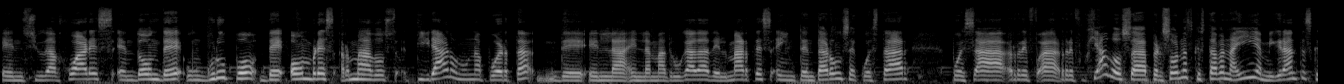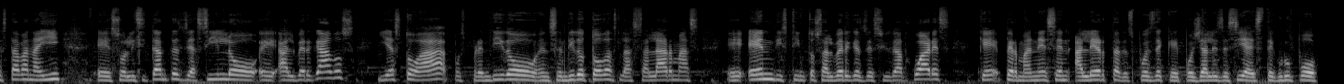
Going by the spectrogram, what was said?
en Ciudad Juárez, en donde un grupo de hombres armados tiraron una puerta de, en, la, en la madrugada del martes e intentaron secuestrar pues a, refugiados, a personas que estaban ahí, a migrantes que estaban ahí, eh, solicitantes de asilo eh, albergados y esto ha pues prendido, encendido todas las alarmas eh, en distintos albergues de Ciudad Juárez que permanecen alerta después de que pues ya les decía este grupo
